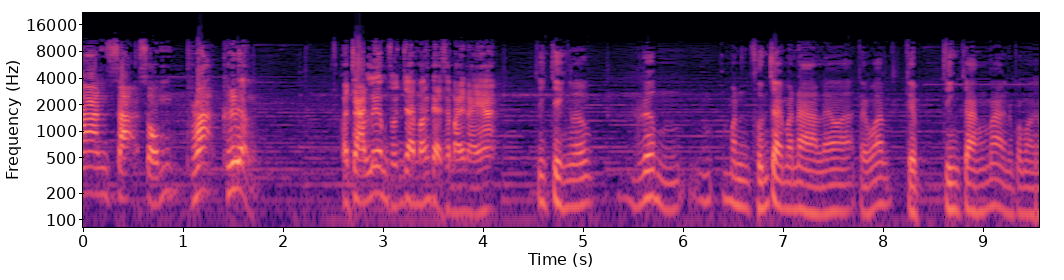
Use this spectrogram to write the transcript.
การสะสมพระเครื่อง อาจารย์เริ่มสนใจมาตั้งแต่สมัยไหนฮะ จริงๆแล้วเริ่มมันสนใจมานานแล้วอะแต่ว่าเก็บจริงจังมากในประมาณ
